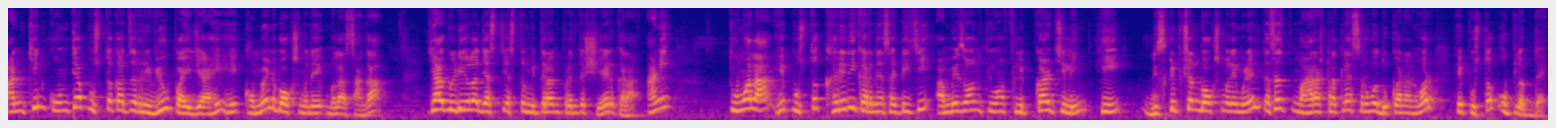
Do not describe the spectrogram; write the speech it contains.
आणखीन कोणत्या पुस्तकाचं रिव्ह्यू पाहिजे आहे हे कॉमेंट बॉक्समध्ये मला सांगा. ह्या व्हिडिओला जास्तीत जास्त मित्रांपर्यंत शेअर करा. आणि तुम्हाला हे पुस्तक खरेदी करण्यासाठीची अमेझॉन किंवा फ्लिपकार्टची लिंक ही डिस्क्रिप्शन बॉक्समध्ये मिळेल. तसंच महाराष्ट्रातल्या सर्व दुकानांवर हे पुस्तक उपलब्ध आहे.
